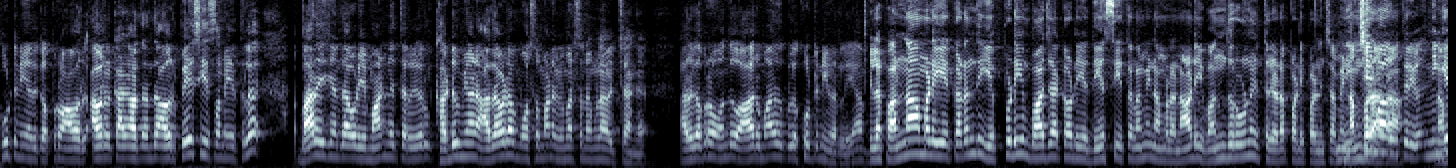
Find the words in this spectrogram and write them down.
கூட்டணி அதுக்கப்புறம் அவர் அவர் அந்த அவர் பேசிய சமயத்தில் பாரதிய ஜனதாவுடைய மாநில தலைவர்கள் கடுமையான அதை விட மோசமான விமர்சனங்கள்லாம் வச்சாங்க. அதுக்கப்புறம் வந்து ஆறு மாதத்துக்குள்ள கூட்டணி வரலையா? இல்ல இப்ப அண்ணாமலையை கடந்து எப்படியும் பாஜகவுடைய தேசிய தலைமை நம்மள நாடி வந்துரும்னு திரு எடப்பாடி பழனிசாமி தெரியும். நீங்க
